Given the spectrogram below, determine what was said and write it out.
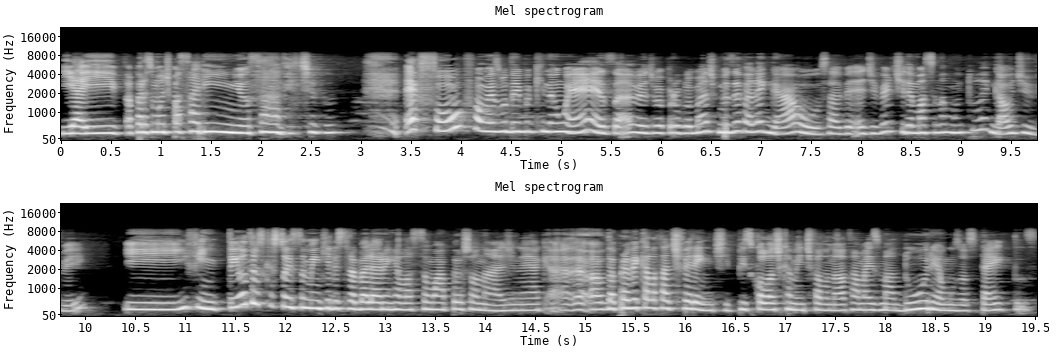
E aí aparece um monte de passarinho, sabe? Tipo, é fofo ao mesmo tempo que não é, sabe? É, tipo, é problemático, mas é legal, sabe? É divertido, é uma cena muito legal de ver. E, enfim, tem outras questões também que eles trabalharam em relação à personagem, né? Dá pra ver que ela tá diferente, psicologicamente falando, ela tá mais madura em alguns aspectos.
